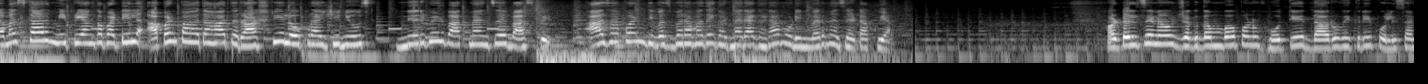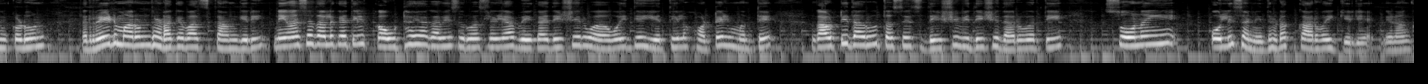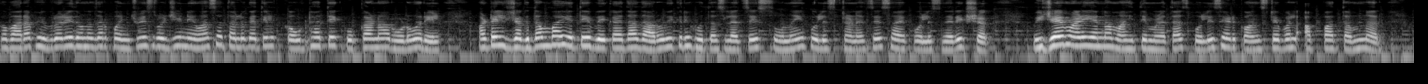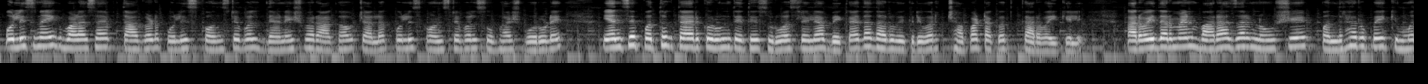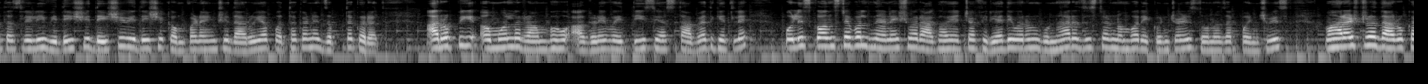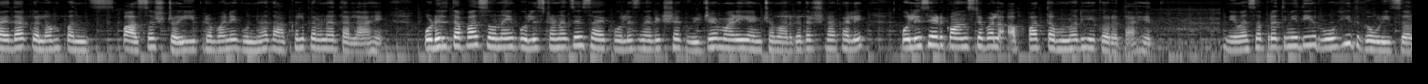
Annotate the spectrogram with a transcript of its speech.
नमस्कार मी प्रियांका पाटील. आपण पाहत आहात राष्ट्रीय लोकराज्य न्यूज. निर्भीड बातम्यांचे व्यासपीठ. आज आपण दिवसभरामध्ये घडणाऱ्या घडामोडींवर नजर टाकूया. हॉटेलचे नाव जगदंब पण होते दारू विक्री पोलिसांकडून. रेड मारून धडाकेबाज कामगिरी. नेवासा तालुक्यातील कवठा या गावी सुरू असलेल्या बेकायदेशीर व अवैध येथील हॉटेलमध्ये गावठी दारू तसेच देशी विदेशी दारूवरती सोनई पोलिसांनी धडक कारवाई केली आहे. दिनांक बारा फेब्रुवारी दोन हजार पंचवीस रोजी नेवासा तालुक्यातील कवठा ते कोकाणा रोडवरील हॉटेल जगदंबा येथे बेकायदा दारू विक्री होत असल्याचे सोनई पोलीस ठाण्याचे सहाय्यक पोलीस निरीक्षक विजय माळी यांना माहिती मिळताच police head constable Appa Tamnar police Naik Balasaheb Tagad police constable Dnyaneshwar Raghav चालक पोलीस कॉन्स्टेबल सुभाष बोरुडे यांचे पथक तयार करून तेथे सुरू असलेल्या बेकायदा दारू विक्रीवर छापा टाकत कारवाई केली. कारवाई दरम्यान बारा हजार नऊशे पंधरा रुपये किंमत असलेली विदेशी देशी विदेशी कंपन्यांची दारू या पथकाने जप्त करत आरोपी अमोल रामभाऊ आगडे वय तीस यास ताब्यात घेतले. पोलीस कॉन्स्टेबल ज्ञानेश्वर राघव याच्या फिर्यादीवरून गुन्हा रजिस्टर नंबर एकोणचाळीस दोन हजार पंचवीस महाराष्ट्र दारू कायदा कलम पंच पासष्ट ईप्रमाणे गुन्हा दाखल करण्यात आला आहे. पुढील तपास सोनाई पोलीस ठाण्याचे सहाय्यक पोलीस निरीक्षक विजय माळी यांच्या मार्गदर्शनाखाली police head constable Appa Tamnar हे करत आहेत. नेवासा प्रतिनिधी रोहित गवळीसर.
